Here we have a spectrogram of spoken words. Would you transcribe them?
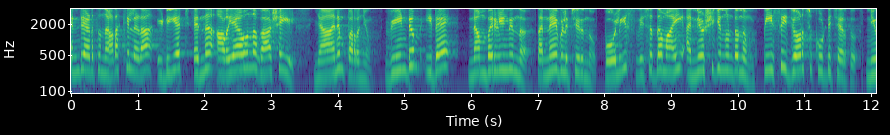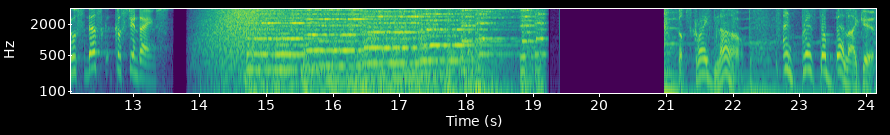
എന്റെ അടുത്ത് നടക്കില്ലടാ ഇഡിയറ്റ് എന്ന് അറിയാവുന്ന ഭാഷയിൽ ഞാനും പറഞ്ഞു. വീണ്ടും ഇതേ നമ്പറിൽ നിന്ന് തന്നെ വിളിച്ചിരുന്നു. പോലീസ് വിശദമായി അന്വേഷിക്കുന്നുണ്ടെന്നും പി സി ജോർജ് കൂട്ടിച്ചേർത്തു. News desk Christian Times. Subscribe now and press the bell icon.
